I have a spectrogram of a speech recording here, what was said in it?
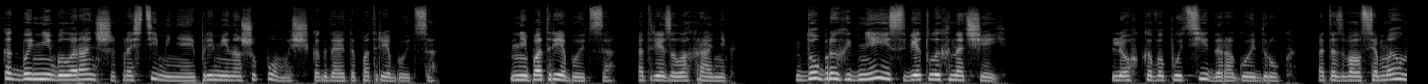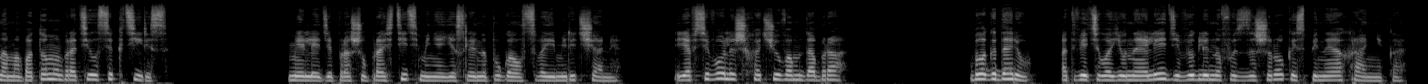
Как бы ни было раньше, прости меня и прими нашу помощь, когда это потребуется». «Не потребуется», — отрезал охранник. «Добрых дней и светлых ночей». «Легкого пути, дорогой друг», — отозвался Мелнам, а потом обратился к Тирис. «Миледи, прошу простить меня, если напугал своими речами. Я всего лишь хочу вам добра». «Благодарю», — ответила юная леди, выглянув из-за широкой спины охранника.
